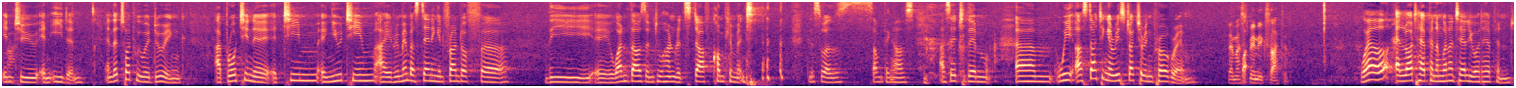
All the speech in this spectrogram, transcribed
Into an Eden. And that's what we were doing. I brought in a, a team, a new team. I remember standing in front of uh, the uh, 1,200 staff complement. this was something else. I said to them, um, We are starting a restructuring program. They must have been excited. Well, a lot happened. I'm going to tell you what happened.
